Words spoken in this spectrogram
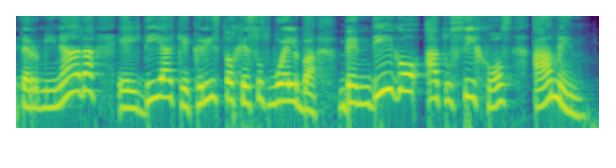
terminada el día que Cristo Jesús vuelva. Bendigo a tus hijos. Amén.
